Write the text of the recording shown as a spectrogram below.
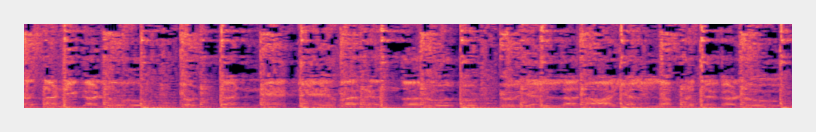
ದಣಿಗಳು, ದುಡ್ಡನ್ನೇ ದೇವರೆಂದರು, ದುಡ್ಡು ಎಲ್ಲನ ಎಲ್ಲ ಪ್ರಜೆಗಳು.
